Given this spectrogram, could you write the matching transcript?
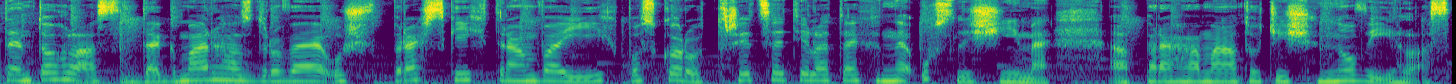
Tento hlas Dagmar Hazdrové už v pražských tramvajích po skoro 30 letech neuslyšíme. A Praha má totiž nový hlas.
